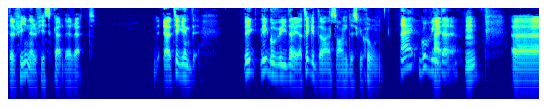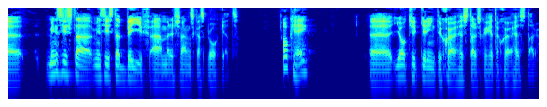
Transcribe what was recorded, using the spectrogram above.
Delfiner är fiskar, det är rätt. Jag tycker inte... Vi, vi går vidare, jag tycker inte ens ha en diskussion. Nej, gå vidare. Mm. Eh, min, sista, min sista beef är med det svenska språket. Okej. Eh, jag tycker inte sjöhästar ska heta sjöhästar.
